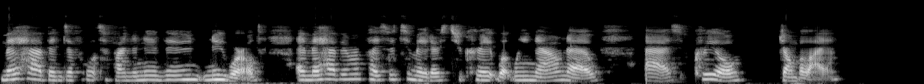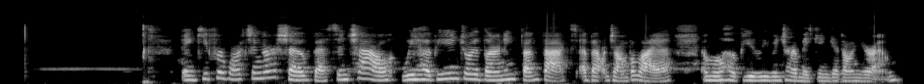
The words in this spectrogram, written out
may have been difficult to find in the New World and may have been replaced with tomatoes to create what we now know as Creole jambalaya. Thank you for watching our show, Best in Chow. We hope you enjoyed learning fun facts about jambalaya, and we'll hope you even try making it on your own.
